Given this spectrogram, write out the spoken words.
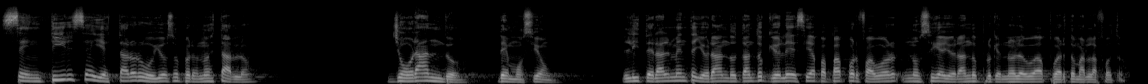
sentirse y estar orgulloso, pero no estarlo, llorando de emoción, literalmente llorando, tanto que yo le decía, papá, por favor, no siga llorando porque no le voy a poder tomar la foto.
